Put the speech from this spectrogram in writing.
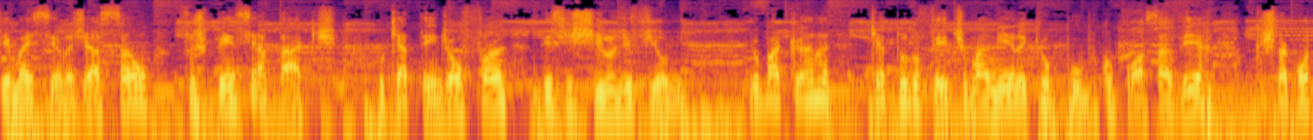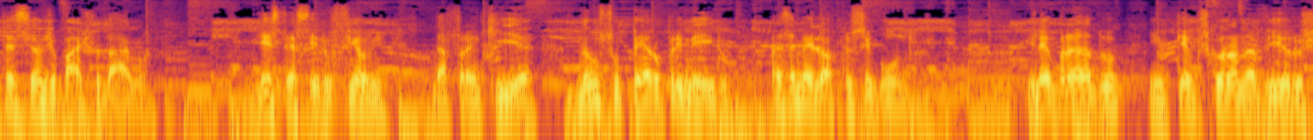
tem mais cenas de ação, suspense e ataques, o que atende ao fã desse estilo de filme. E o bacana é que é tudo feito de maneira que o público possa ver o que está acontecendo debaixo d'água. Esse terceiro filme da franquia não supera o primeiro, mas é melhor que o segundo. E lembrando, em tempos coronavírus,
